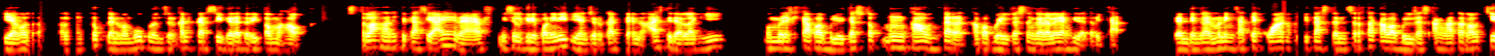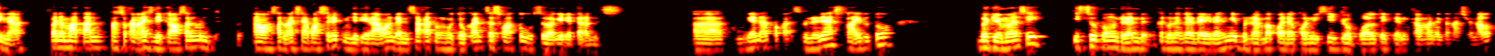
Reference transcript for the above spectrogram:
diangkut oleh truk dan mampu meluncurkan versi darat dari Tomahawk. Setelah ratifikasi INF, misil Griffon ini dihancurkan dan AS tidak lagi memiliki kapabilitas untuk mengcounter kapabilitas negara lain yang tidak terikat. Dan dengan meningkatnya kuantitas dan serta kapabilitas Angkatan Laut Cina, penempatan pasukan AS di kawasan kawasan Asia Pasifik menjadi rawan dan sangat membutuhkan sesuatu sebagai deterrence. Uh, kemudian apakah sebenarnya setelah itu tuh bagaimana sih isu pengunduran kedua negara daerah ini berdampak pada kondisi geopolitik dan keamanan internasional?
